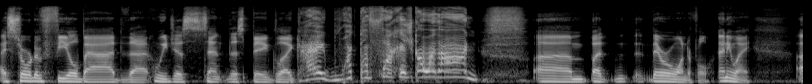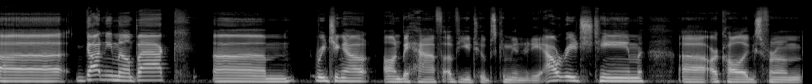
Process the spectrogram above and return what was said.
I sort of feel bad that we just sent this big like, hey, what the fuck is going on? Um, but they were wonderful. Anyway, uh, got an email back. Um, reaching out on behalf of YouTube's community outreach team. Uh, our colleagues from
